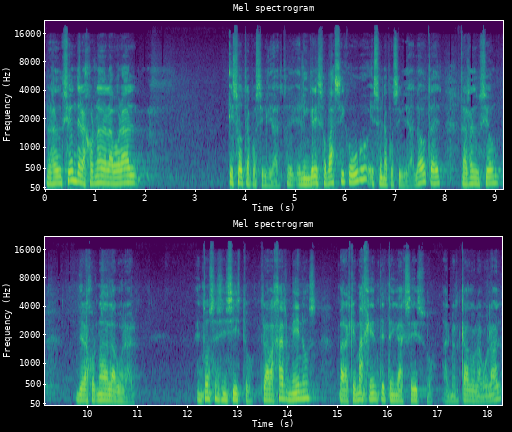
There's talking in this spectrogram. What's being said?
La reducción de la jornada laboral es otra posibilidad. El ingreso básico, Hugo, es una posibilidad. La otra es la reducción de la jornada laboral. Entonces, insisto, trabajar menos para que más gente tenga acceso al mercado laboral,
